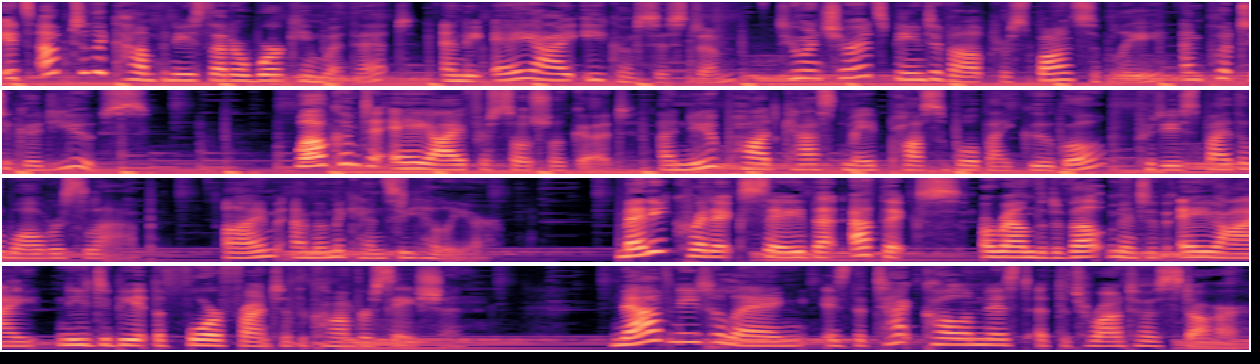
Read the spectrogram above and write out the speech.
It's up to the companies that are working with it and the AI ecosystem to ensure it's being developed responsibly and put to good use. Welcome to AI for Social Good, a new podcast made possible by Google, produced by the Walrus Lab. I'm Emma Mackenzie Hillier. Many critics say that ethics around the development of AI need to be at the forefront of the conversation. Navneet Alang is the tech columnist at the Toronto Star.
